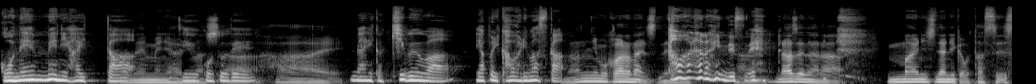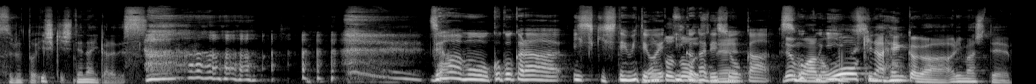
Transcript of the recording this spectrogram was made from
5年目に入った5。年目に入り。ということではい。何か気分はやっぱり変わりますか？何にも変わらないですね。変わらないんですはいね。なぜなら、毎日何かを達成すると意識してないからです。じゃあもうここから意識してみてはいかがでしょうか？でも、あの、大きな変化。化がありまして、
